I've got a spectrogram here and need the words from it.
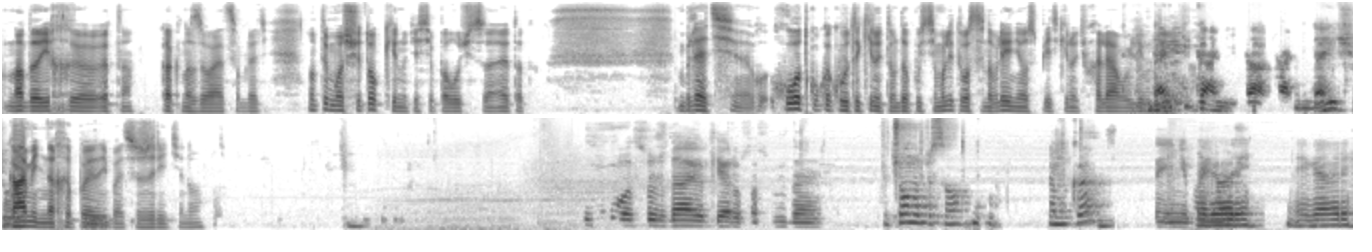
надо их, э, это, как называется, блядь. Ну, ты можешь щиток кинуть, если получится этот. Блять, ходку какую-то кинуть, там, допустим, молитву восстановления успеть кинуть в халяву или в Дайте гильдию. камень, да, камень, дай еще. Камень на хп, ебать, сожрите, ну. Ну, осуждаю, Керус, осуждаю. Ты что написал? МК? Ты не Не поймешь. говори, не говори.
